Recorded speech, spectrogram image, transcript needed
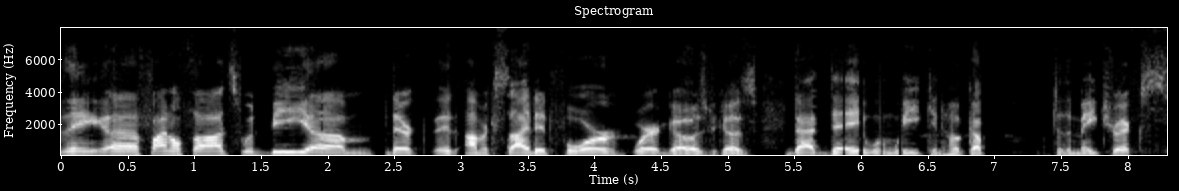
think uh, final thoughts would be um, there. I'm excited for where it goes because that day when we can hook up to the Matrix,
